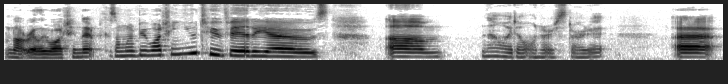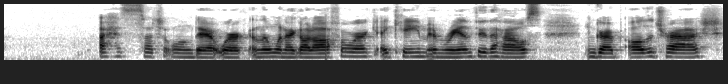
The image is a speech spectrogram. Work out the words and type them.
not really watching it because I'm going to be watching YouTube videos. Um, no, I don't want her to start it. Uh, I had such a long day at work, and then when I got off of work, I came and ran through the house and grabbed all the trash,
